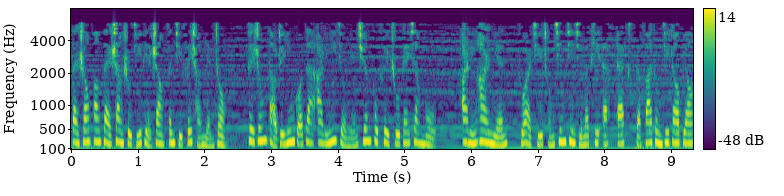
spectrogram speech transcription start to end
但双方在上述几点上分歧非常严重，最终导致英国在二零一九年宣布退出该项目。二零二二年，土耳其重新进行了 TFX 的发动机招标，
